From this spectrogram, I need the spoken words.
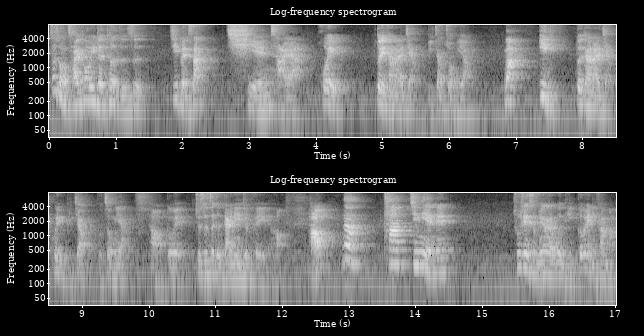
这种财破印的特质是，基本上钱财啊会对他来讲比较重要，那印对他来讲会比较不重要。好，各位就是这个概念就可以了哈。好，那。他今年呢，出现什么样的问题？各位你看嘛，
